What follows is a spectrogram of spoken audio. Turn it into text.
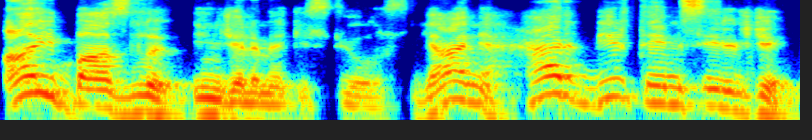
ay bazlı incelemek istiyoruz. Yani her bir temsilci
